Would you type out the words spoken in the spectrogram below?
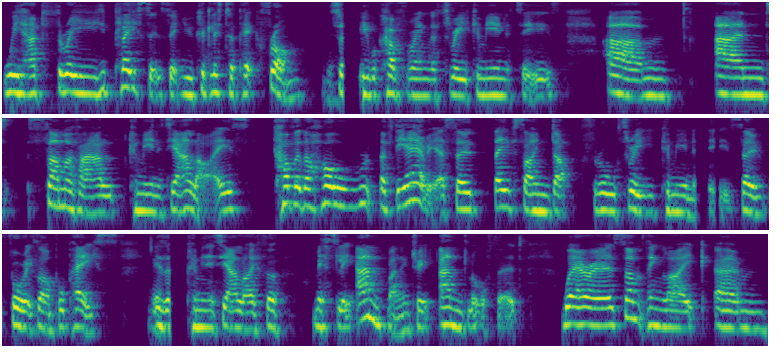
we had three places that you could litter pick from. Yeah. So we were covering the three communities. Um, and some of our community allies cover the whole of the area. So they've signed up for all three communities. So for example, PACE yeah. is a community ally for Mistley and Manningtree and Lawford. Whereas something like, um,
